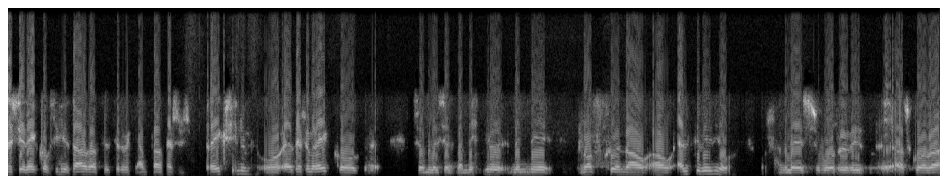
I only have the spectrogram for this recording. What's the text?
þessi reykof því það að þau þurfum ekki að anda á þessum reyk sínum og, eða þessum reyk og sömulegis er þetta miklu minni notkun á, á eldiviði og, og sömulegis voru við að skoða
